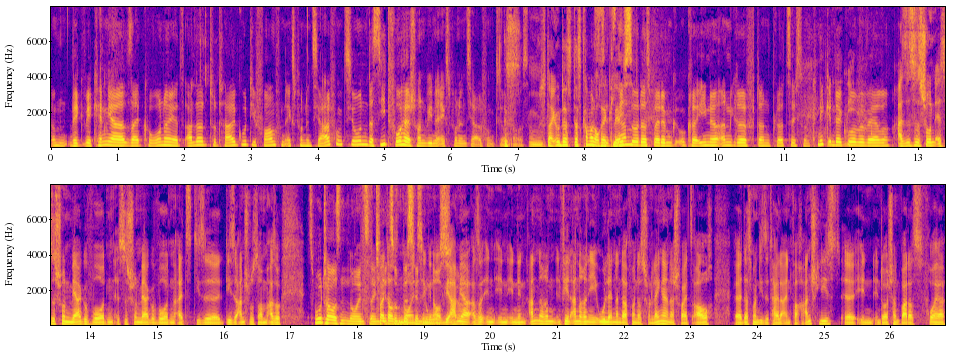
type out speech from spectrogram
wir, wir kennen ja seit Corona jetzt alle total gut die Form von Exponentialfunktionen. Das sieht vorher schon wie eine Exponentialfunktion Es aus. Und das, das kann man das auch ist jetzt erklären. nicht so, dass bei dem Ukraine-Angriff dann plötzlich so ein Knick in der Kurve wäre. also es ist schon, es ist schon mehr geworden. Es ist schon mehr geworden als diese diese Anschlussnormen. Also 2019 geht's so ein 2019 bisschen genau. los, Wir haben ja also in, in, in den anderen, in vielen anderen EU-Ländern darf man das schon länger, in der Schweiz auch, äh, dass man diese Teile einfach anschließt. Äh, in, in Deutschland war das vorher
